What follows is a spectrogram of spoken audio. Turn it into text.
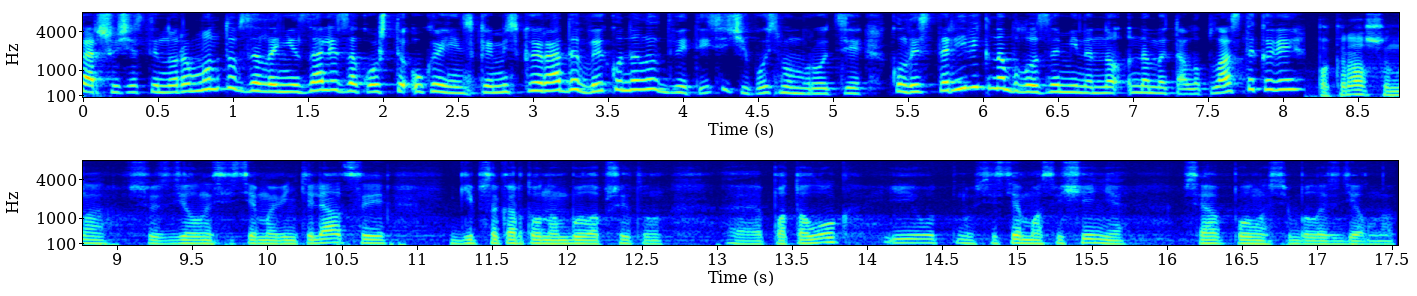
Першу частину ремонту в зеленій залі за кошти Української міської ради виконали в 2008 році, коли старі вікна було замінено на металопластикові. покрашено, все сделана система вентиляции, гипсокартоном был обшит э, потолок и вот, ну, система освещения, вся полностью была сделана.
